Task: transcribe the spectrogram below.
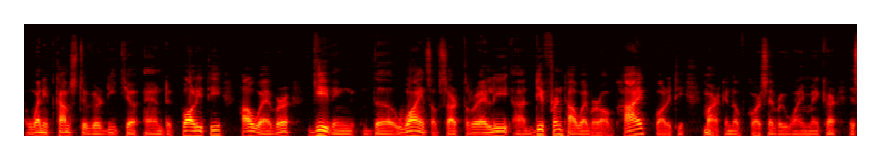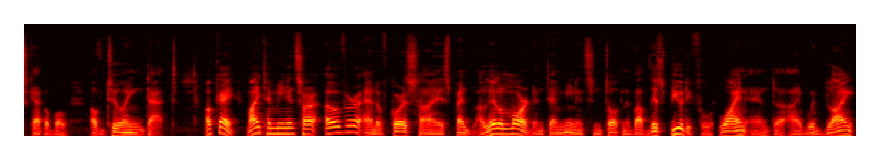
when it comes to verdicchio and quality. However, giving the wines of Sartarelli a different, however, of high quality mark. And of course, every winemaker is capable of doing that. Okay, my 10 minutes are over, and of course, I spent a little more than 10 minutes in talking about this beautiful wine, and uh, I would like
